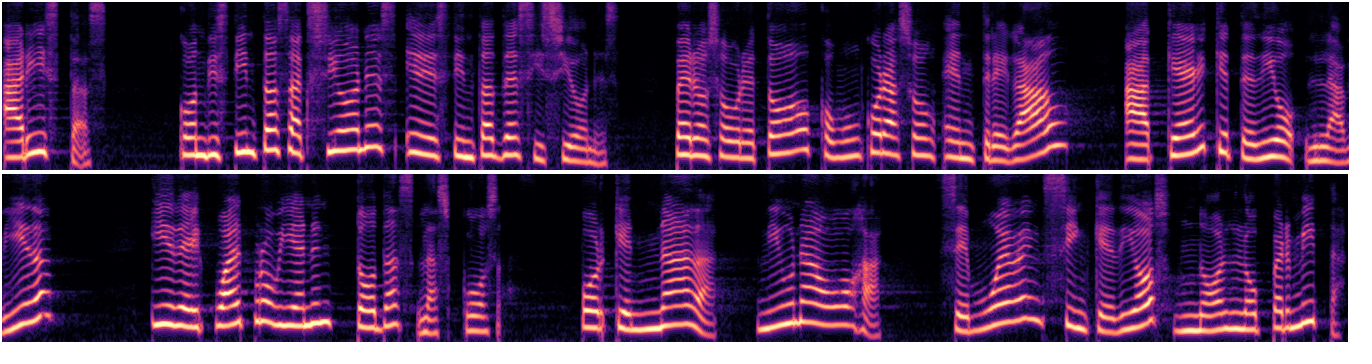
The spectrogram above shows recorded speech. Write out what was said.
aristas, con distintas acciones y distintas decisiones, pero sobre todo con un corazón entregado a aquel que te dio la vida y del cual provienen todas las cosas, porque nada, ni una hoja, se mueven sin que Dios no lo permita.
